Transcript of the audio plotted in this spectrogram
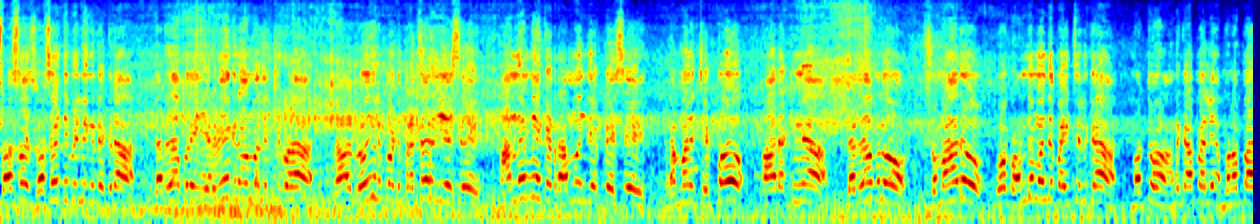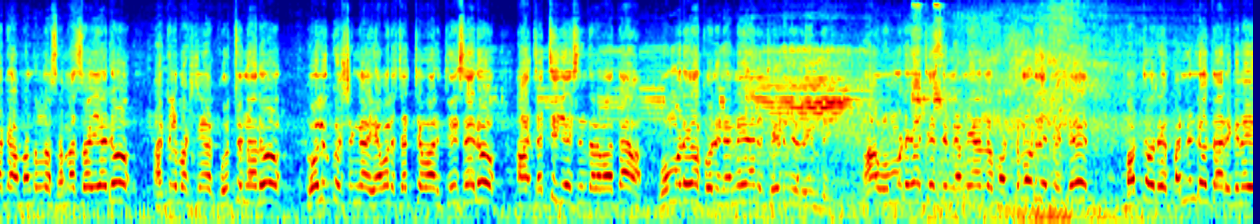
సొసై- సొసైటీ బిల్డింగ్ దగ్గర దరిదాపులు ఇరవై గ్రామాల నుంచి కూడా నాలుగు రోజుల పాటు ప్రచారం చేసి అందరినీ ఇక్కడ రమ్మని చెప్పేసి రమ్మని చెప్పు ఆ రకంగా దరిదాపులో సుమారు ఒక వంద మంది పైచిలుగా మొత్తం అనకాపల్లి మునపాక మండలంలో సమస్య అయ్యారు. అఖిలపక్షంగా కూర్చున్నారు. కోలుకుషంగా ఎవరు చర్చ వారు చేశారు. ఆ చర్చ చేసిన తర్వాత ఉమ్మడిగా కొన్ని నిర్ణయాలు చేయడం జరిగింది. ఆ ఉమ్మడిగా చేసిన నిర్ణయాల్లో మొట్టమొదటి ఏంటంటే మొత్తం రేపు పన్నెండవ తారీఖుని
